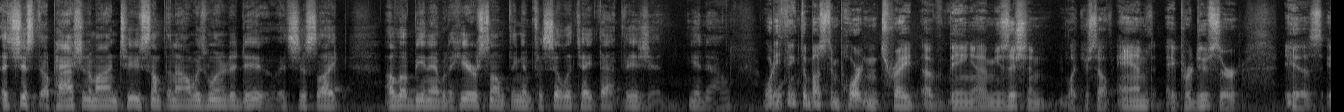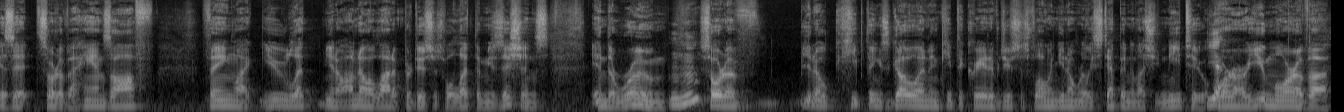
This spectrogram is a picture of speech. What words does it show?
it's just a passion of mine too, something I always wanted to do. It's just like I love being able to hear something and facilitate that vision, you know. What do you think the most important trait of being a musician like yourself and a producer is? Is it sort of a hands-off thing, like you let you know? I know a lot of producers will let the musicians in the room Mm-hmm. sort of you know keep things going and keep the creative juices flowing. You don't really step in unless you need to, Yeah. or are you more of a?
